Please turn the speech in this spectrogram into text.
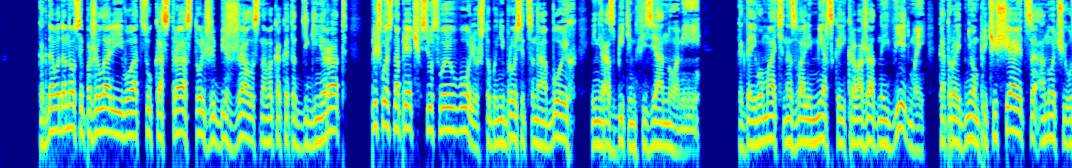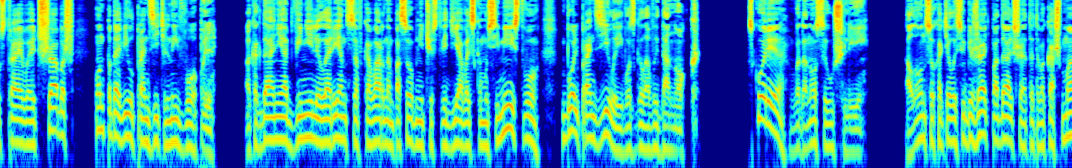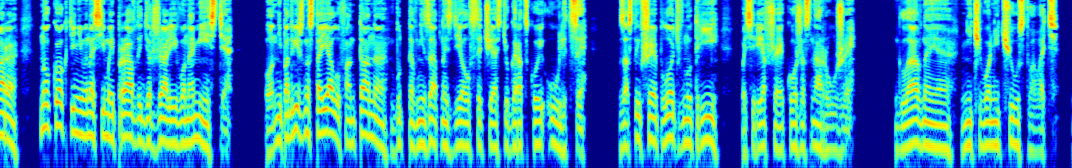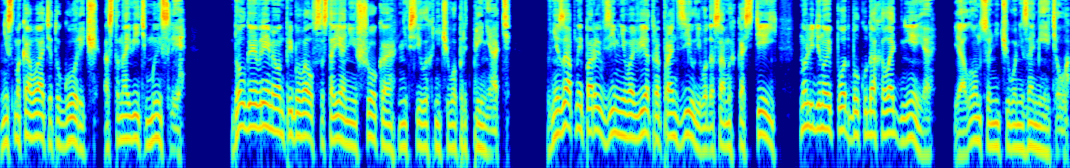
Когда водоносы пожелали его отцу костра столь же безжалостного, как этот дегенерат, пришлось напрячь всю свою волю, чтобы не броситься на обоих и не разбить им физиономии. Когда его мать назвали мерзкой и кровожадной ведьмой, которая днем причащается, а ночью устраивает шабаш, он подавил пронзительный вопль. А когда они обвинили Лоренца в коварном пособничестве дьявольскому семейству, боль пронзила его с головы до ног. Вскоре водоносы ушли. Алонсу хотелось убежать подальше от этого кошмара, но когти невыносимой правды держали его на месте. Он неподвижно стоял у фонтана, будто внезапно сделался частью городской улицы. Застывшая плоть внутри, посеревшая кожа снаружи. Главное — ничего не чувствовать не смаковать эту горечь, остановить мысли. Долгое время он пребывал в состоянии шока, не в силах ничего предпринять. Внезапный порыв зимнего ветра пронзил его до самых костей, но ледяной пот был куда холоднее, и Алонсо ничего не заметил.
